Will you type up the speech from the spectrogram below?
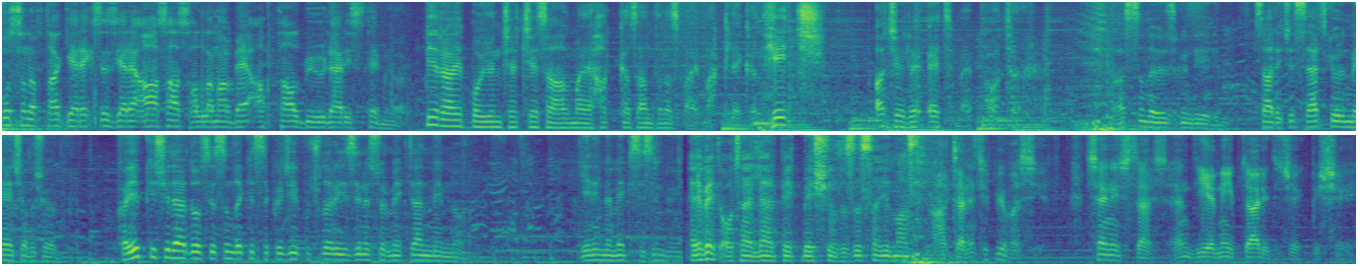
Bu sınıfta gereksiz yere asa sallama ve aptal büyüler istemiyorum. Bir ay boyunca ceza almaya hak kazandınız Bay McLagan. Hiç acele etme Potter. Aslında üzgün değilim. Sadece sert görünmeye çalışıyorum. Kayıp kişiler dosyasındaki sıkıcı ipuçları izini sürmekten memnunum. Yenilmemek sizin büyü. Evet oteller pek beş yıldızlı sayılmaz. Alternatif bir vasiyet. Sen istersen diğerini iptal edecek bir şey.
